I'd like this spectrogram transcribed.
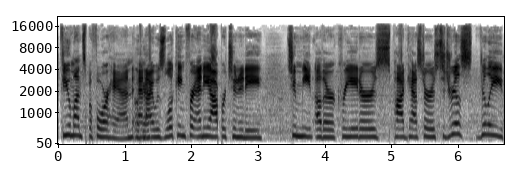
a few months beforehand, and I was looking for any opportunity to meet other creators, podcasters, to just really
